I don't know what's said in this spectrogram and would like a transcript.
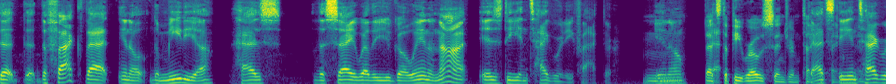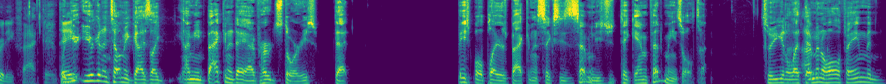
the, the, the fact that, you know, the media has the say whether you go in or not is the integrity factor. You mm. know, That's the Pete Rose syndrome type. that's of the thing. integrity factor. But you're, you're going to tell me guys like, I mean, back in the day, I've heard stories that baseball players back in the 60s and 70s used to take amphetamines all the time. So you're going to let them in the Hall of Fame and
